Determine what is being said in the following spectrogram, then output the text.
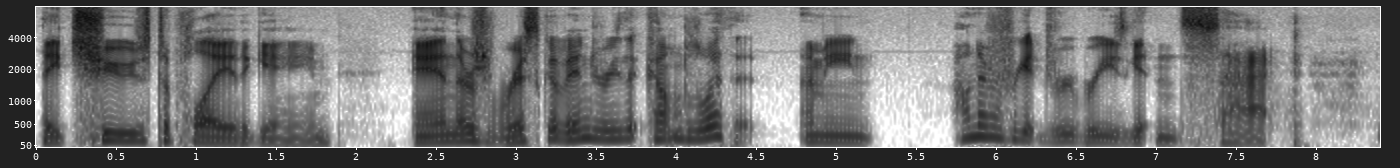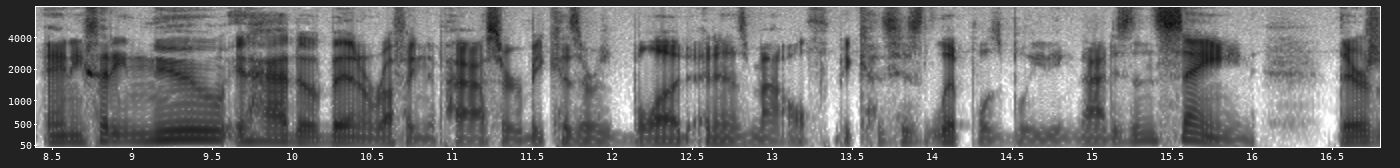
They choose to play the game and there's risk of injury that comes with it. I mean, I'll never forget Drew Brees getting sacked. And he said he knew it had to have been a roughing the passer because there was blood in his mouth because his lip was bleeding. That is insane. There's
